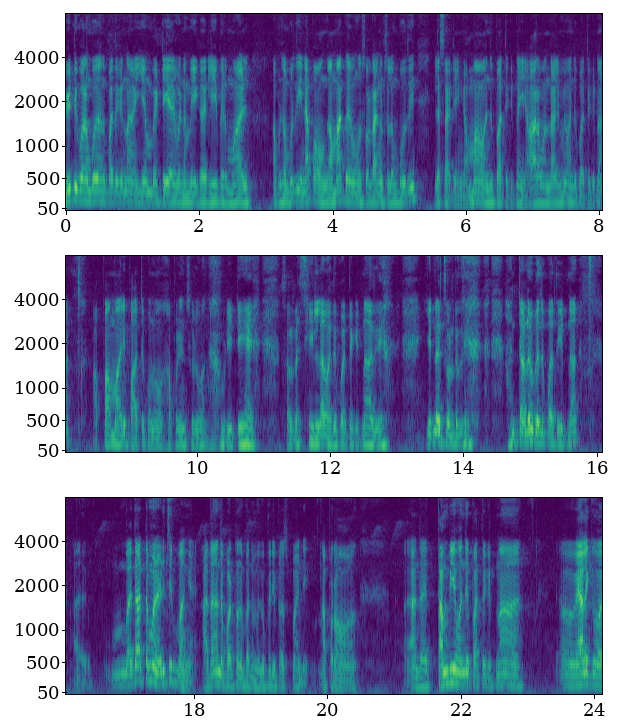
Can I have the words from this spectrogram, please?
வீட்டுக்கு வரும்போது வந்து பார்த்துக்கிட்டா ஐயம்பட்டி அறுவடம்பை கர்லி பெருமாள் அப்படி சொல்லும்போது என்னப்பா உங்கள் அம்மா பேர் அவங்க சொல்கிறாங்கன்னு சொல்லும்போது இல்லை சார் எங்கள் அம்மா வந்து பார்த்துக்கிட்டா யாரை வந்தாலுமே வந்து பார்த்துக்கிட்டா அப்பா மாதிரி பார்த்துக்கணும் அப்படின்னு சொல்லுவாங்க. அப்படின்ட்டு சொல்கிற சீன்லாம் வந்து பார்த்துக்கிட்டா அது என்ன சொல்கிறது அந்த அளவுக்கு வந்து பார்த்துக்கிட்டா யதார்த்தமாக நடிச்சிருப்பாங்க. அதான் அந்த படத்தை வந்து பார்த்தா மிகப்பெரிய ப்ளஸ் பாயிண்ட் அப்புறம் அந்த தம்பியை வந்து பார்த்துக்கிட்டோன்னா வேலைக்கு வ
